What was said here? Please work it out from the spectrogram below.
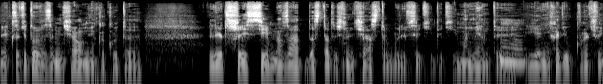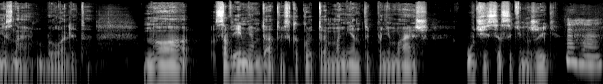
Я, кстати, тоже замечал, у меня какой-то лет 6-7 назад достаточно часто были всякие такие моменты. Угу. Я не ходил к врачу, не знаю, было ли это. Но со временем, да, то есть какой-то момент ты понимаешь, учишься с этим жить. Угу.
